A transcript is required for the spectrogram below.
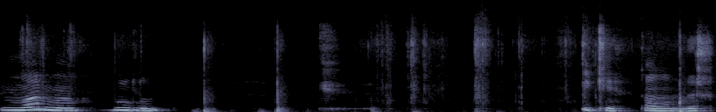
Var mı? Buldum. İki. Tamamdır.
